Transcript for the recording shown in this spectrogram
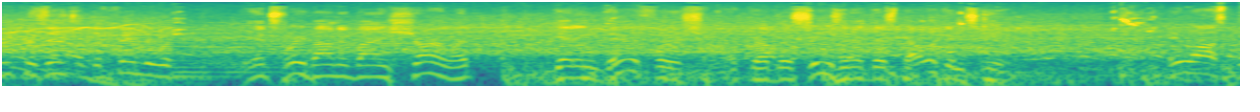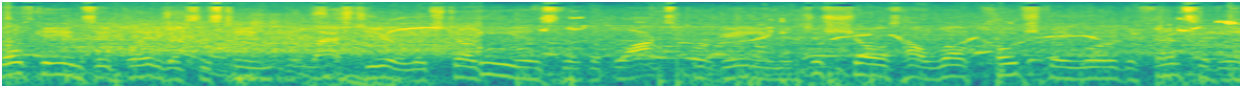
He presents a defender with... It's rebounded by Charlotte, getting their first look of the season at this Pelicans team. They lost both games they played against this team last year, which tells me is that the blocks per game. It just shows how well coached they were defensively.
